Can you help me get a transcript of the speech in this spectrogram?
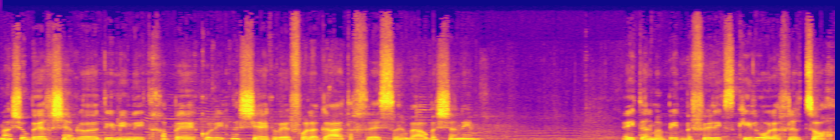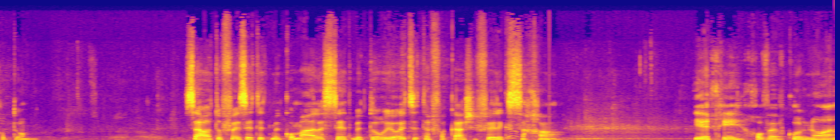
משהו באיך שהם לא יודעים אם להתחבק או להתנשק ואיפה לגעת אחרי 24 שנים. איתן מביט בפליקס כאילו הולך לרצוח אותו. שרה תופסת את מקומה על הסט בתור יועצת הפקה שפליקס שכר. יחי, חובב קולנוע,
